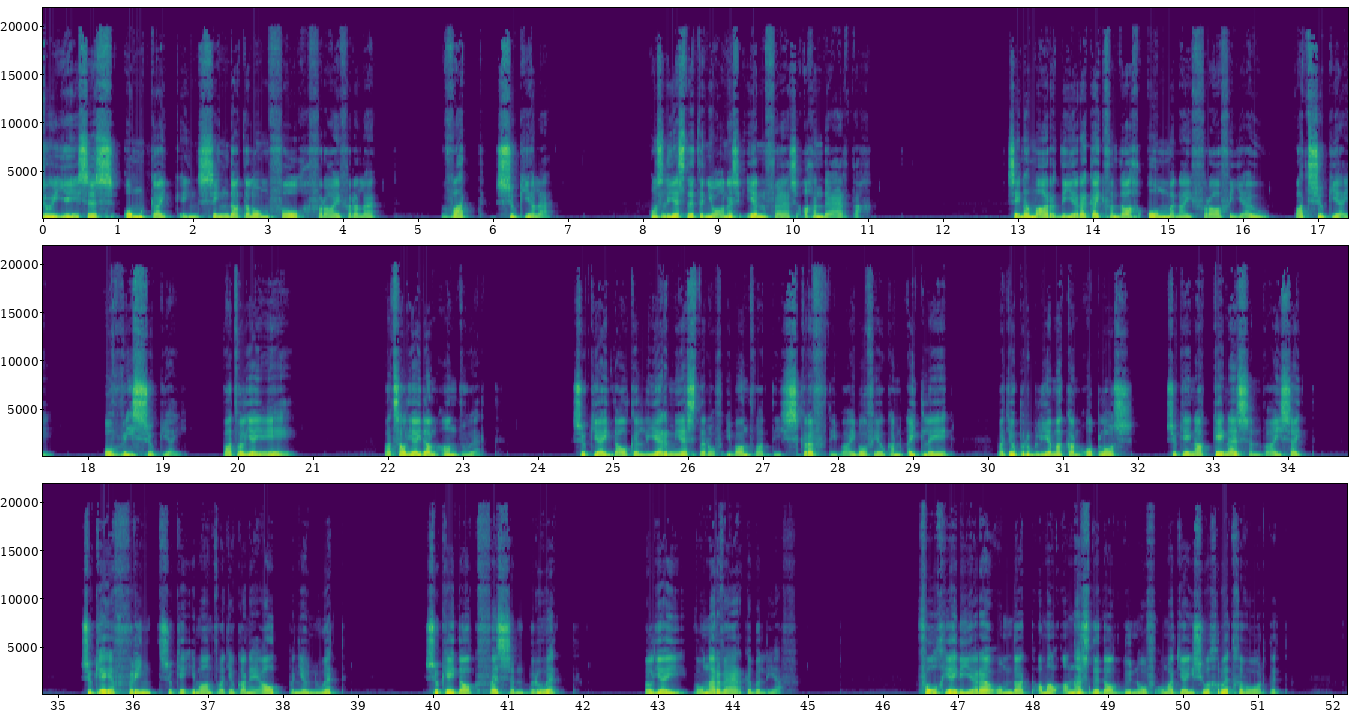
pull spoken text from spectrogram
Toe Jesus omkyk en sien dat hulle hom volg, vra hy vir hulle: "Wat soek julle?" Ons lees dit in Johannes 1 vers 38. Sê nou maar die Here kyk vandag om en hy vra vir jou: "Wat soek jy?" Of wie soek jy? Wat wil jy hê? Wat sal jy dan antwoord? Soek jy dalk 'n leermeester of iemand wat die skrif, die Bybel vir jou kan uitlê, wat jou probleme kan oplos? Soek jy na kennis en wysheid? Soek jy 'n vriend? Soek jy iemand wat jou kan help in jou nood? Soek jy dalk vis en brood? Wil jy wonderwerke beleef? Volg jy die Here omdat almal anders dit dalk doen of omdat jy so groot geword het?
